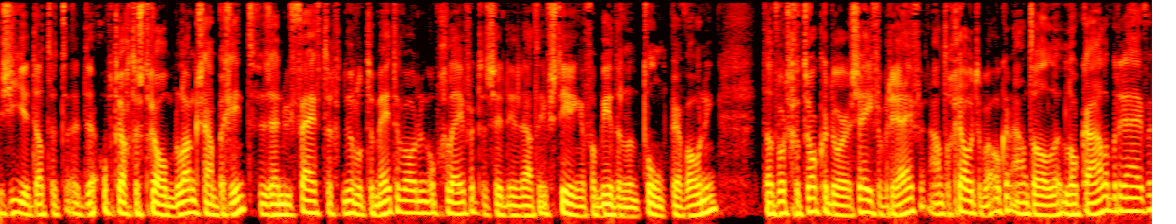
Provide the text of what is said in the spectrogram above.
zie je dat het, de opdrachtenstroom langzaam begint. Er zijn nu 50 nul op de meter woningen opgeleverd. Dat zijn inderdaad investeringen van meer dan een ton per woning. Dat wordt getrokken door zeven bedrijven. Een aantal grote, maar ook een aantal lokale bedrijven.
